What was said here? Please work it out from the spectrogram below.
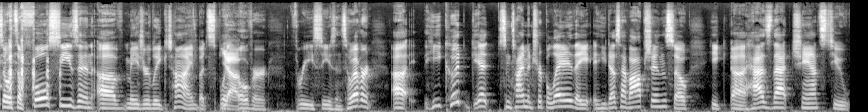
so it's a full season of major league time, but split Yeah. over three seasons. However, uh, he could get some time in AAA. They he does have options, so he uh, has that chance to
